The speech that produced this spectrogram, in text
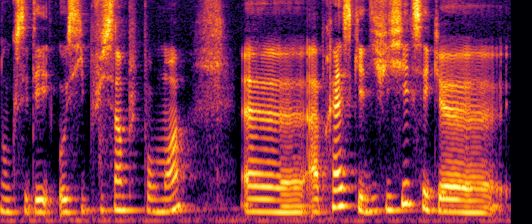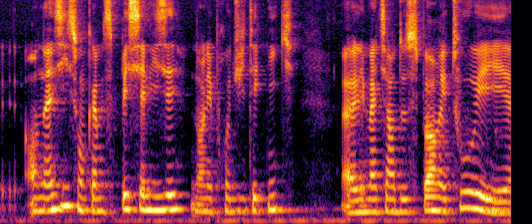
Donc c'était aussi plus simple pour moi. après, ce qui est difficile, c'est que en Asie, ils sont quand même spécialisés dans les produits techniques, les matières de sport et tout, et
